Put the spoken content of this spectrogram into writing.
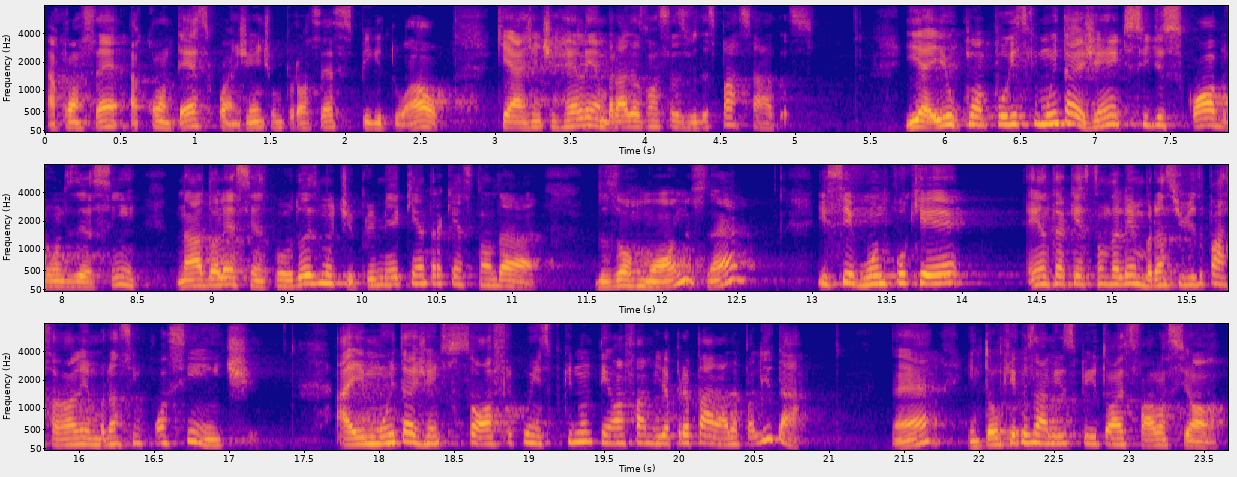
acontece com a gente um processo espiritual que é a gente relembrar das nossas vidas passadas. E aí, por isso que muita gente se descobre, vamos dizer assim, na adolescência, por dois motivos. Primeiro, que entra a questão da, dos hormônios, né? E segundo, porque entra a questão da lembrança de vida passada, uma lembrança inconsciente. Aí muita gente sofre com isso porque não tem uma família preparada para lidar. Né? Então, o que, que os amigos espirituais falam assim, ó,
